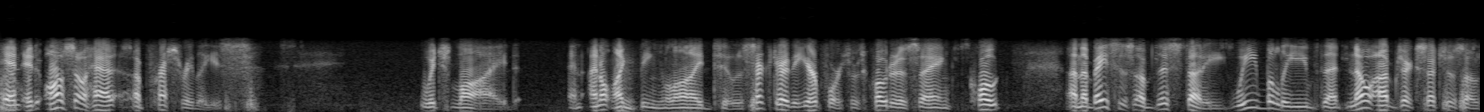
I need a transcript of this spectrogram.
And it also had a press release which lied. And I don't like hmm. being lied to. The Secretary of the Air Force was quoted as saying, quote, on the basis of this study, we believe that no objects such as those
